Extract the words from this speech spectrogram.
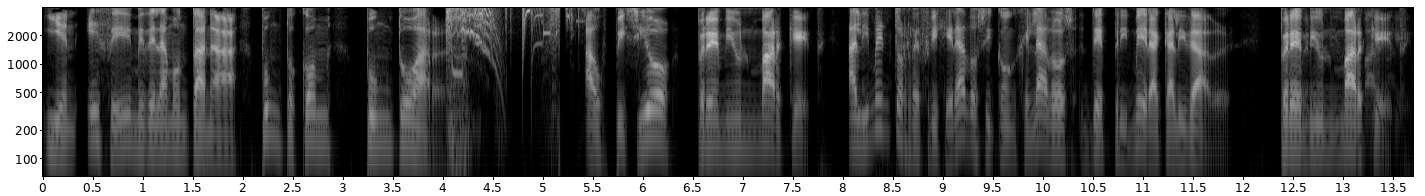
y en fmdelamontana.com.ar. Auspició Premium Market. Alimentos refrigerados y congelados de primera calidad. Premium Market.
